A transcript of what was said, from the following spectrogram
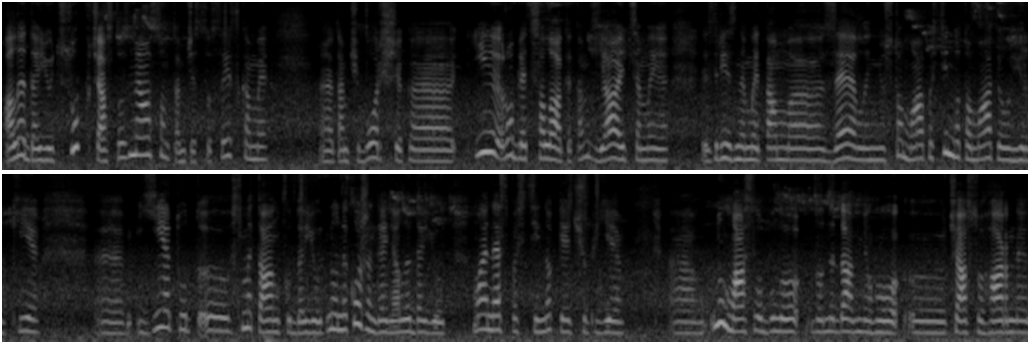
але дають суп часто з м'ясом, там чи з сосисками, е, там чи борщик. е, І роблять салати там з яйцями, з різними там е, зеленню, з тома, постійно томати, огірки. Є тут сметанку дають, ну не кожен день, але дають. Майонез постійно, кетчуп є. Ну, масло було до недавнього часу гарне,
